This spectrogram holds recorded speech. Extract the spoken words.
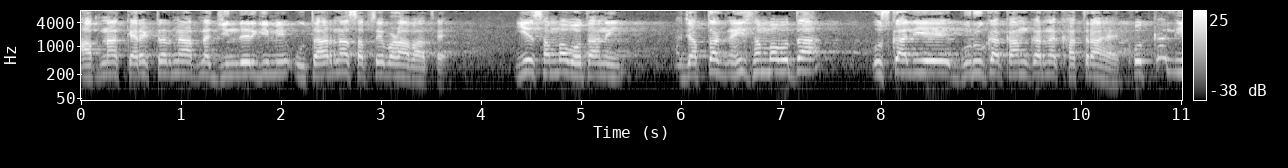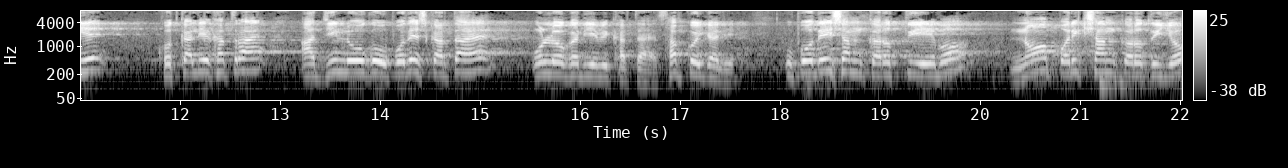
अपना कैरेक्टर में, अपना ज़िंदगी में उतारना सबसे बड़ा बात है। ये संभव होता नहीं। जब तक नहीं संभव होता, उसका लिए गुरु का काम करना खतरा है। खुद का लिए, खुद का लिए खतरा है। आज जिन लोगों को उपदेश करता है, उन लोगों के लिए भी खतरा है। सब कोई के लिए। उपदेशम करोतु एव, न परीक्षा करोतु जो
